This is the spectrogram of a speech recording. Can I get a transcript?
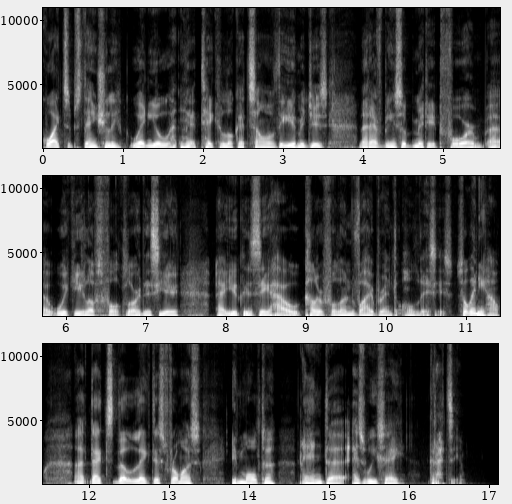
quite substantially. When you take a look at some of the images that have been submitted for uh, Wiki Loves Folklore this year, uh, you can see how colorful and vibrant all this is. So, anyhow, uh, that's the latest from us in Malta. And uh, as we say, grazie.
